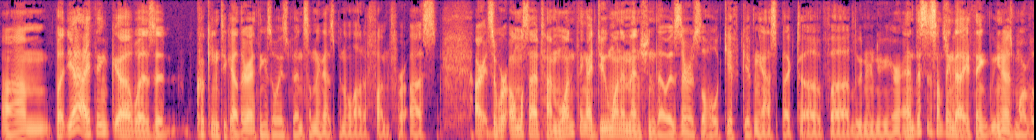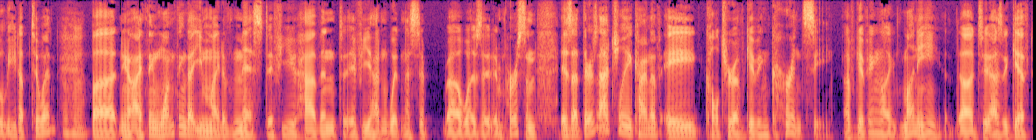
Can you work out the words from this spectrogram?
Um, but yeah, I think uh, was uh, cooking together. I think has always been something that's been a lot of fun for us. All right, so we're almost out of time. One thing I do want to mention though is there is the whole gift giving aspect of uh, Lunar New Year, and this is something that I think you know is more of a lead up to it. But you know, I think one thing that you might have missed if you haven't if you hadn't witnessed it uh, was it in person is that there's actually kind of a culture of giving currency of giving like money uh, to as a gift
